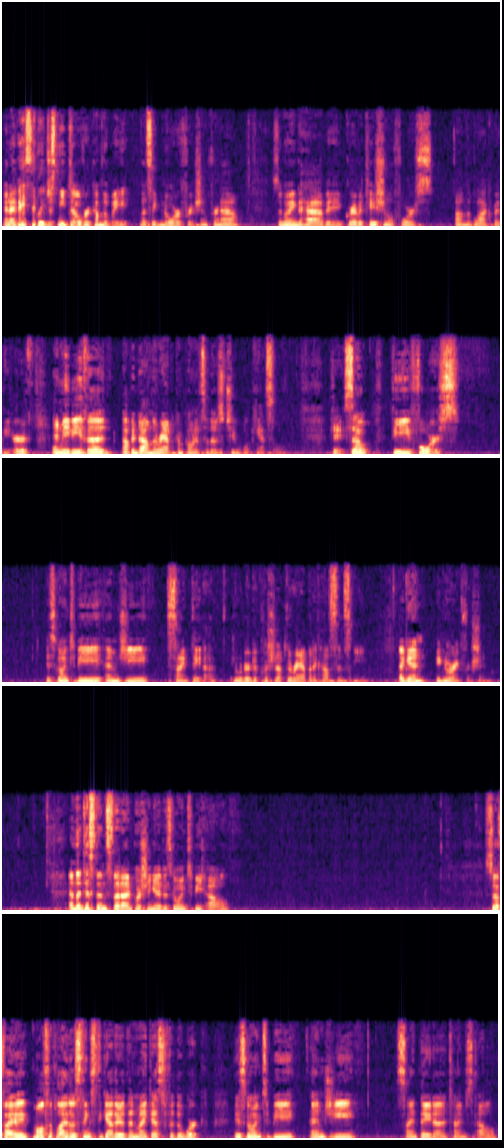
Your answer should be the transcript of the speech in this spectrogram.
and I basically just need to overcome the weight. Let's ignore friction for now. So I'm going to have a gravitational force on the block by the earth and maybe the up and down the ramp components of those two will cancel. Okay, so the force is going to be mg sine theta in order to push it up the ramp at a constant speed. Again, ignoring friction. And the distance that I'm pushing it is going to be L. So if I multiply those things together, then my guess for the work is going to be mg sine theta times L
